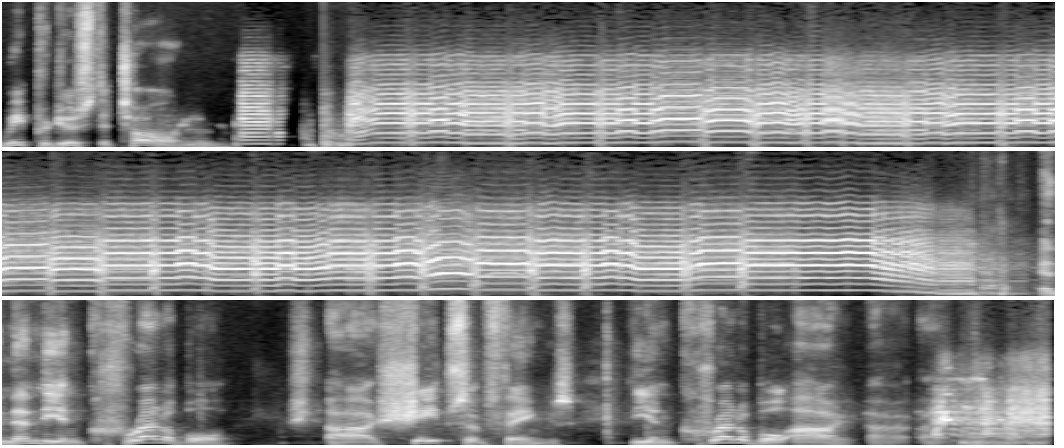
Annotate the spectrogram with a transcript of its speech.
reproduce the tone. And then the incredible uh, shapes of things, the incredible. Uh, uh, uh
